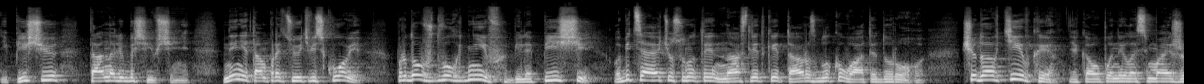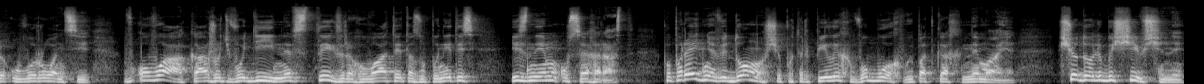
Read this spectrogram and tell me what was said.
і Піщею та на Любешівщині. Нині там працюють військові. Впродовж двох днів біля піщі обіцяють усунути наслідки та розблокувати дорогу. Щодо автівки, яка опинилась майже у воронці, в ОВА кажуть, водій не встиг зреагувати та зупинитись, і з ним усе гаразд. Попередньо відомо, що потерпілих в обох випадках немає. Щодо Любишівщини,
